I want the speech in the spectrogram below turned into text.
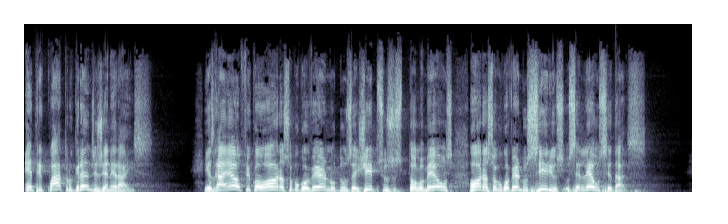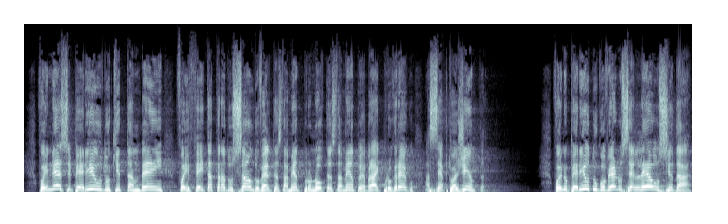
entre quatro grandes generais. Israel ficou ora sob o governo dos egípcios, os Ptolomeus, ora sob o governo dos sírios, os Seleucidas. Foi nesse período que também foi feita a tradução do Velho Testamento para o Novo Testamento, o hebraico para o grego, a Septuaginta. Foi no período do governo Seleucida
